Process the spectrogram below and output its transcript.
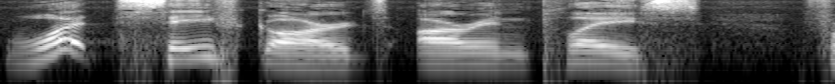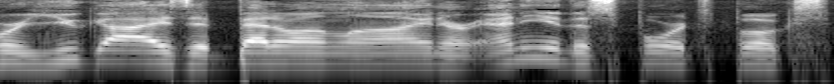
what safeguards are in place for you guys at Bet Online or any of the sports books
